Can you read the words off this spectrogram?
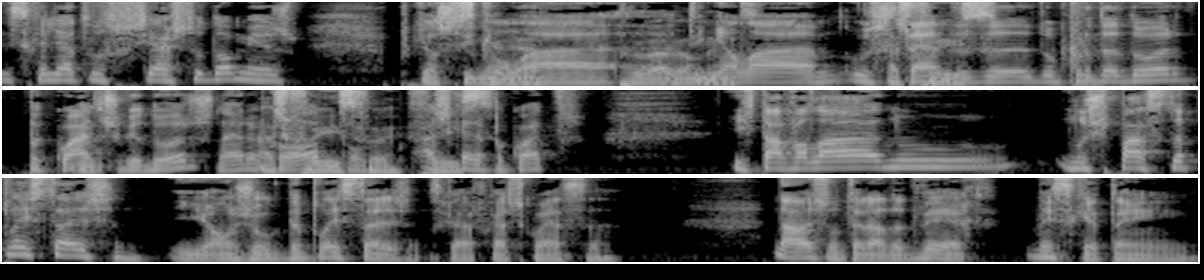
e se calhar tu associaste tudo ao mesmo. Porque eles tinham calhar, lá, tinham lá o stand de, do Predador para quatro mas, jogadores, não era? Acho, foi isso, foi, foi acho isso. que era para quatro. E estava lá no, no espaço da PlayStation. E é um jogo da PlayStation. Se calhar ficaste com essa. Não, isto não tem nada de VR. Nem sequer tem.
